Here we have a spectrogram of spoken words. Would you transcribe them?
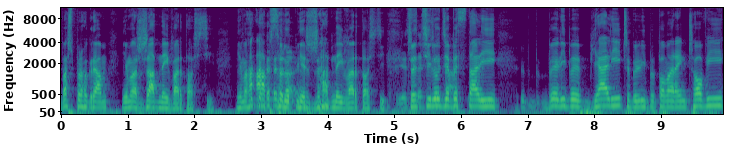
wasz program nie ma żadnej wartości. Nie ma absolutnie tak. żadnej wartości. Jesteście Czy ci ludzie tak. by stali byliby biali, czy byliby pomarańczowi,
